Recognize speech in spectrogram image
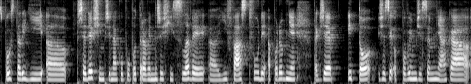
Spousta lidí uh, především při nákupu potravin řeší slevy, uh, jí fast foody a podobně, takže i to, že si odpovím, že jsem nějaká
